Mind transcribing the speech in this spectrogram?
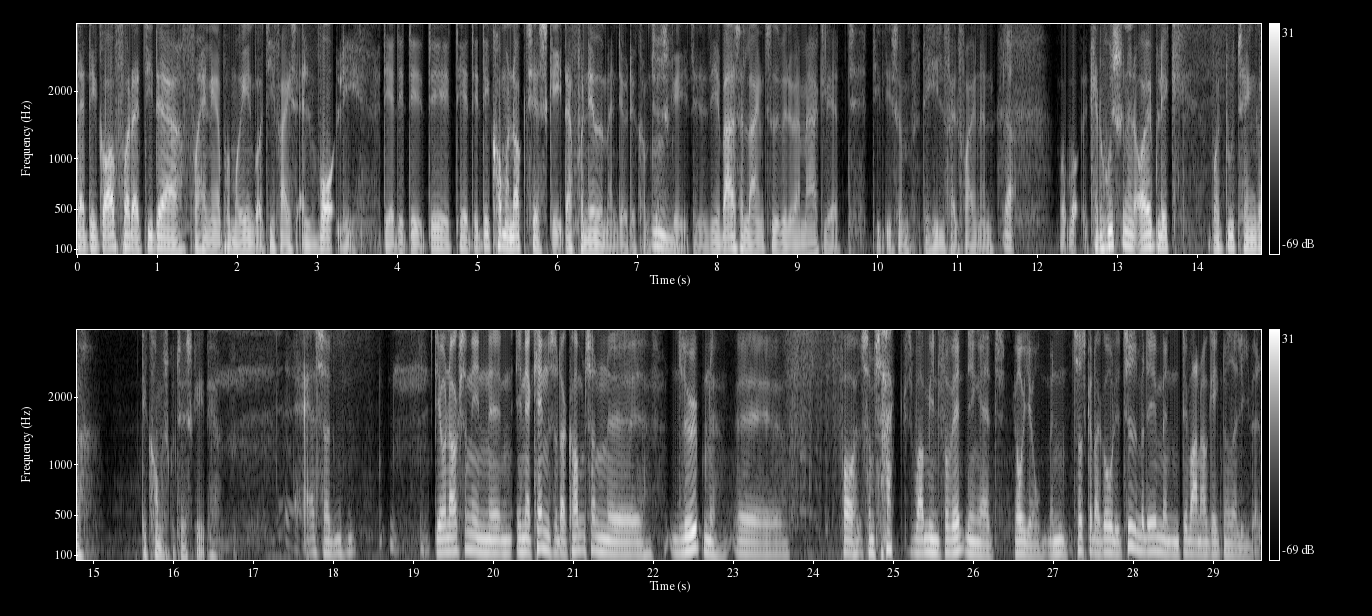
da det går op for dig, at de der forhandlinger på Marienborg, de er faktisk alvorlige det, det, det, det, det, det, det kommer nok til at ske. Der fornemmede man det jo, det kom til mm. at ske. Det, det er bare så lang tid, vil det være mærkeligt, at de ligesom, det hele faldt fra hinanden. Ja. Hvor, hvor, kan du huske et øjeblik, hvor du tænker, det kommer sgu til at ske det her? Altså, det var nok sådan en, en, en erkendelse, der kom sådan øh, løbende. Øh, for som sagt var min forventning, at jo jo, men så skal der gå lidt tid med det, men det var nok ikke noget alligevel.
